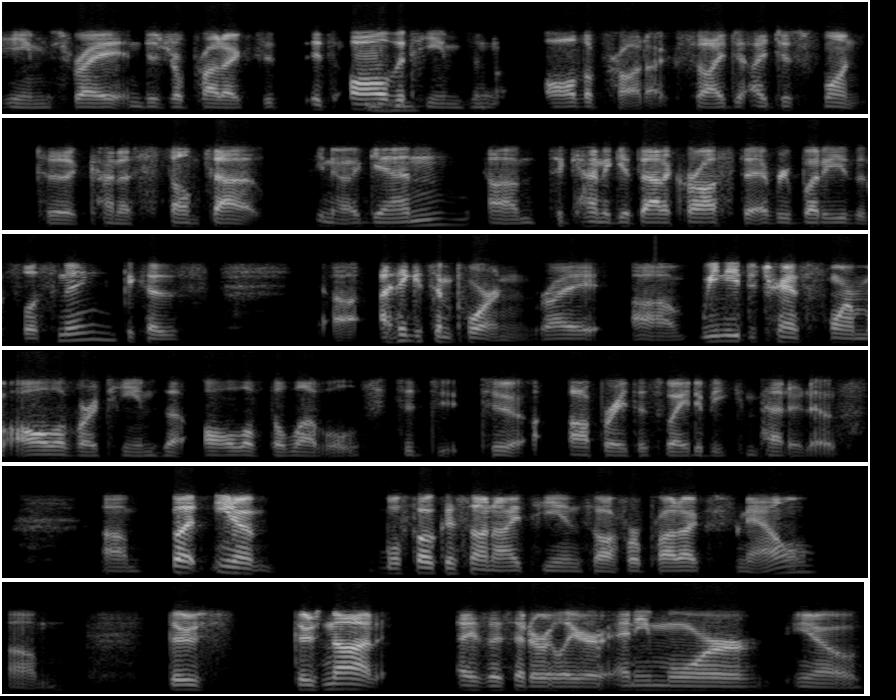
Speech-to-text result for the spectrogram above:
teams, right? And digital products, it's it's all mm-hmm. the teams and all the products. So I, I just want to kind of stump that, you know, again, um, to kind of get that across to everybody that's listening, because uh, I think it's important, right? Uh, we need to transform all of our teams at all of the levels to do, to operate this way to be competitive. Um, but you know, we'll focus on IT and software products for now. Um, there's there's not, as I said earlier, any more you know,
